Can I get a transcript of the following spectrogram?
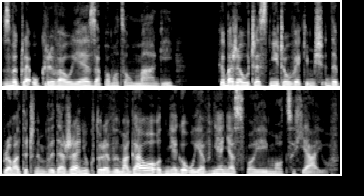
Zwykle ukrywał je za pomocą magii – chyba że uczestniczył w jakimś dyplomatycznym wydarzeniu, które wymagało od niego ujawnienia swojej mocy jajów.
